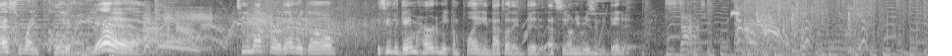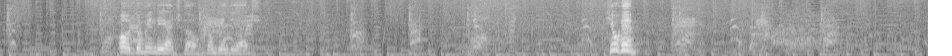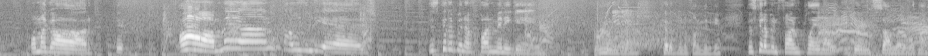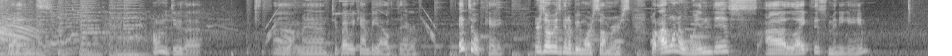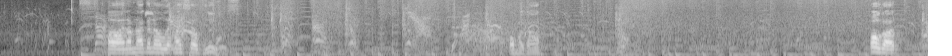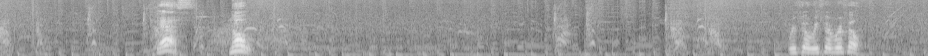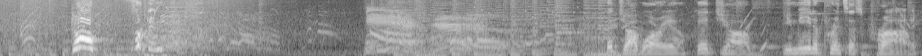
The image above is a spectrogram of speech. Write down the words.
S rank clear. Yeah! Team effort, there we go. You see, the game heard me complaining. That's why they did it. That's the only reason they did it. Start. Oh, don't be in the edge, though. Don't be in the edge. Kill him! Oh my god. It... Oh man! I was in the edge. This could have been a fun mini game. A mini game. Could have been a fun mini game. This could have been fun playing out during summer with my friends. I want to do that. Oh man, too bad we can't be out there. It's okay. There's always gonna be more summers. But I want to win this. I like this mini game. Start. Uh, and I'm not gonna let myself lose. Oh my god. Oh god. Yes! No! Refill, refill, refill. No! Fucking... Good job, Wario. Good job. You made a princess cry.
